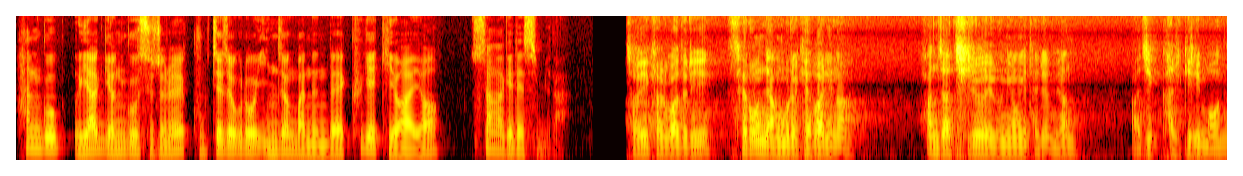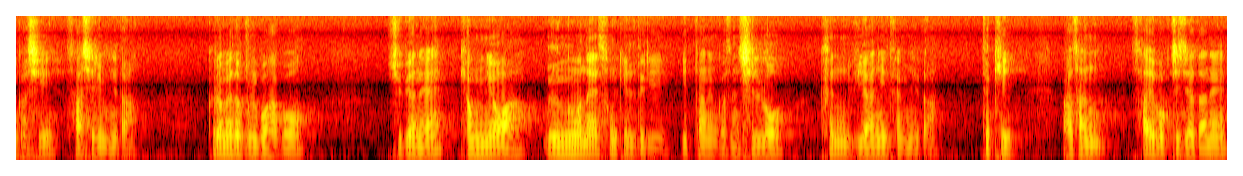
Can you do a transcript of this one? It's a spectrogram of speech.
한국 의학 연구 수준을 국제적으로 인정받는 데 크게 기여하여 수상하게 됐습니다. 저희 결과들이 새로운 약물의 개발이나 환자 치료에 응용이 되려면 아직 갈 길이 먼 것이 사실입니다. 그럼에도 불구하고 주변에 격려와 응원의 손길들이 있다는 것은 실로 큰 위안이 됩니다. 특히 아산 사회복지재단의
